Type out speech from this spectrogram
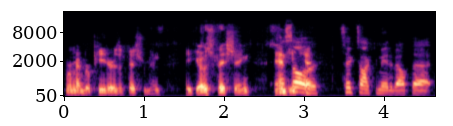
remember Peter is a fisherman. He goes fishing I and he saw ca- a TikTok you made about that.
